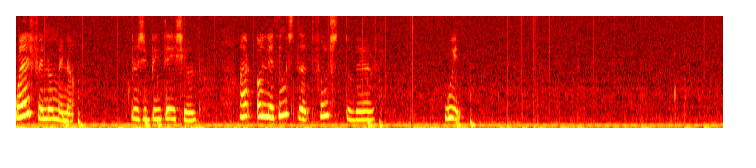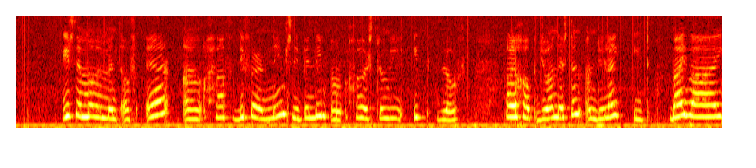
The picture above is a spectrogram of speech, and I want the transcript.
Weather phenomena, precipitation, are all the things that falls to the earth. Wind is the movement of air and have different names depending on how strongly it blows. I hope you understand and you like it. Bye bye!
